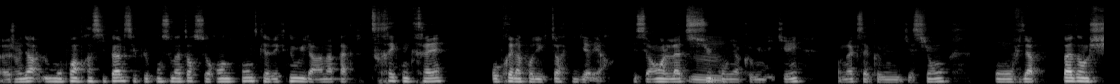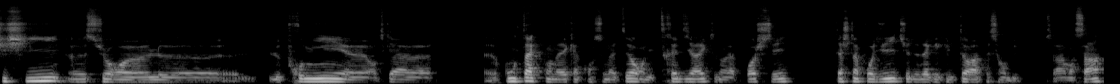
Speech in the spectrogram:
Euh, je veux dire, mon point principal, c'est que le consommateur se rende compte qu'avec nous, il a un impact très concret auprès d'un producteur qui galère. Et c'est vraiment là-dessus mmh. qu'on vient communiquer. On axe sa communication. On ne vient pas dans le chichi euh, sur euh, le, le, premier, en tout cas, contact qu'on a avec un consommateur. On est très direct dans l'approche. C'est t'achètes un produit, tu as un agriculteur à passer en bio. C'est vraiment ça.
